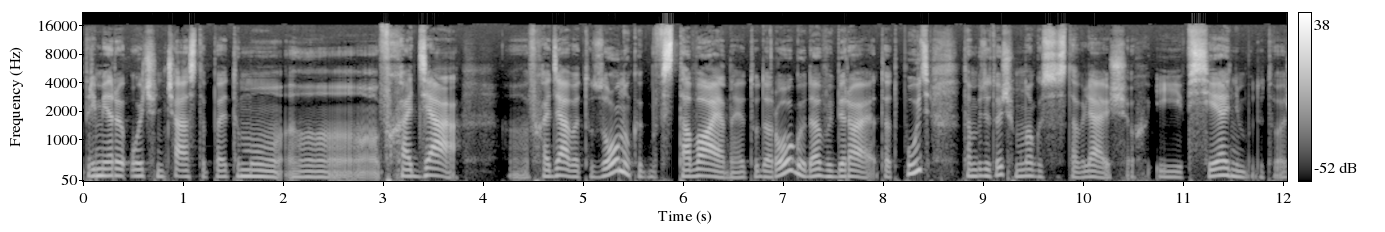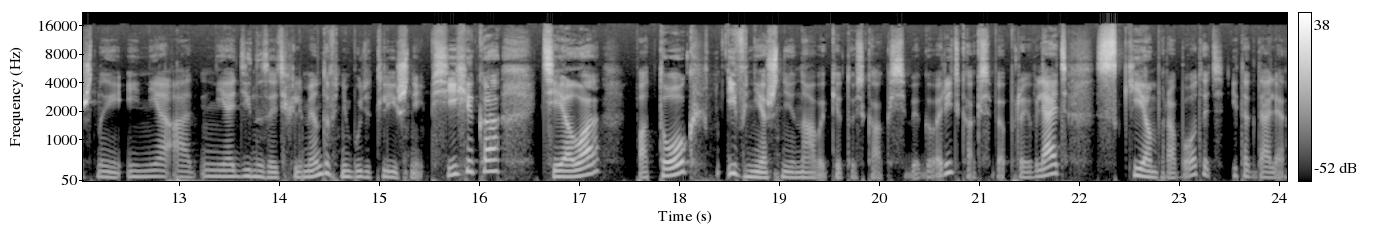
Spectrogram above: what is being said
примеры очень часто, поэтому э, входя э, входя в эту зону, как бы вставая на эту дорогу, да, выбирая этот путь, там будет очень много составляющих, и все они будут важны, и ни, ни один из этих элементов не будет лишний. Психика, тело, поток и внешние навыки, то есть как себе говорить, как себя проявлять, с кем работать и так далее.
